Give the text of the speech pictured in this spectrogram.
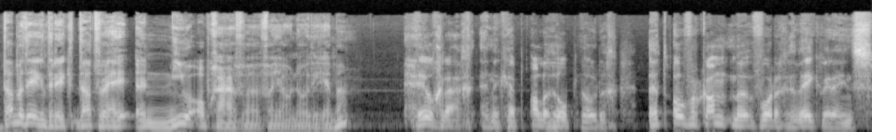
Dat betekent, Rick, dat wij een nieuwe opgave van jou nodig hebben. Heel graag. En ik heb alle hulp nodig. Het overkwam me vorige week weer eens.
